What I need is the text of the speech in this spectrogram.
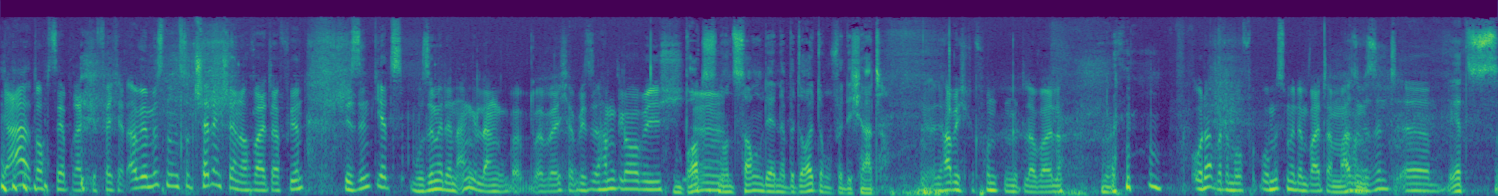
Ja, doch sehr breit gefächert. Aber wir müssen unsere Challenge ja noch weiterführen. Wir sind jetzt, wo sind wir denn angelangt? Bei, bei welcher? Wir haben, glaube ich, Du brauchst äh, nur einen Song, der eine Bedeutung für dich hat. habe ich gefunden mittlerweile. Oder? Warte, wo, wo müssen wir denn weitermachen? Also wir sind äh, jetzt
